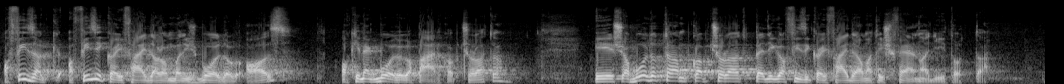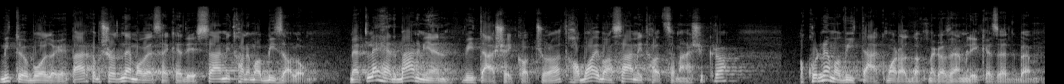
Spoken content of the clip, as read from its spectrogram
A, fizik, a fizikai fájdalomban is boldog az, akinek boldog a párkapcsolata, és a boldogtalan kapcsolat pedig a fizikai fájdalmat is felnagyította. Mitől boldog egy párkapcsolat? Nem a veszekedés számít, hanem a bizalom. Mert lehet bármilyen vitás egy kapcsolat, ha bajban számíthatsz a másikra, akkor nem a viták maradnak meg az emlékezetben.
